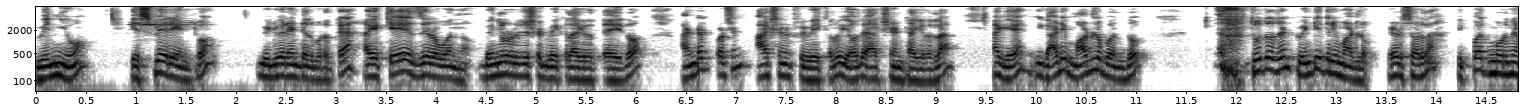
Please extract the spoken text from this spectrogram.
Venue S variant mid ವೇರಿಯಂಟಲ್ಲಿ ಬರುತ್ತೆ. ಹಾಗೆ K S zero one Bengaluru registered vehicle ಆಗಿರುತ್ತೆ ಇದು. Hundred percent accident free vehicle ಯಾವುದೇ ಆಕ್ಸಿಡೆಂಟ್ ಆಗಿರಲ್ಲ. ಹಾಗೆ ಈ ಗಾಡಿ ಮಾಡಲು ಬಂದು ಟೂ ತೌಸಂಡ್ ಟ್ವೆಂಟಿ ತ್ರೀ ಮಾಡಲು ಎರಡು ಸಾವಿರದ ಇಪ್ಪತ್ತ್ಮೂರನೇ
